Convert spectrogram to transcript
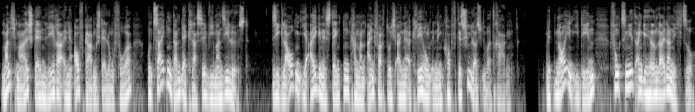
Manchmal stellen Lehrer eine Aufgabenstellung vor und zeigen dann der Klasse, wie man sie löst. Sie glauben, ihr eigenes Denken kann man einfach durch eine Erklärung in den Kopf des Schülers übertragen. Mit neuen Ideen funktioniert ein Gehirn leider nicht so.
